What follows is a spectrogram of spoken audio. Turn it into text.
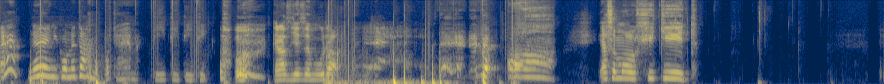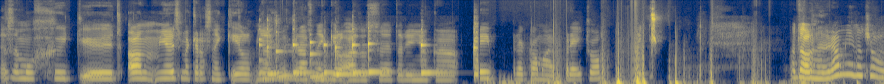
Eh, ne, nikoho netáhnu, pojď sem. Ty, ty, ty, ty. Oh, krásně jsem mu. Oh, já jsem mohl chytit. Já jsem mohl chytit. A měli jsme krásný kill. Měli jsme krásný kill a zase tady nějaká reklama je prečo. A ta hra mě začala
